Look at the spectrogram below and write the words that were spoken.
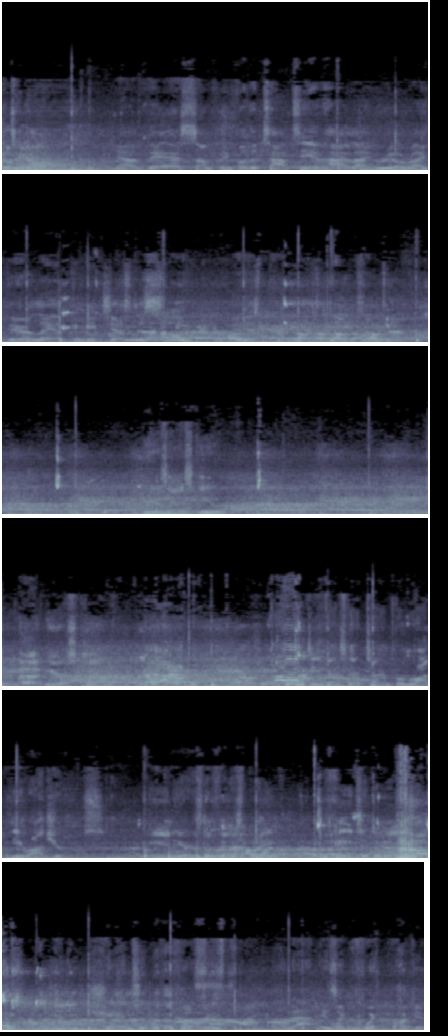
It to go. Now there's something for the top 10 highlight reel right there. A layup can be just as sweet and as pretty as a dunk sometimes. Here's Askew. Here's Kemp. Good defense that time from Rodney Rogers. And here's the fast break. Feeds it to Williams. And he jams it with authority. Now, that is a quick bucket.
